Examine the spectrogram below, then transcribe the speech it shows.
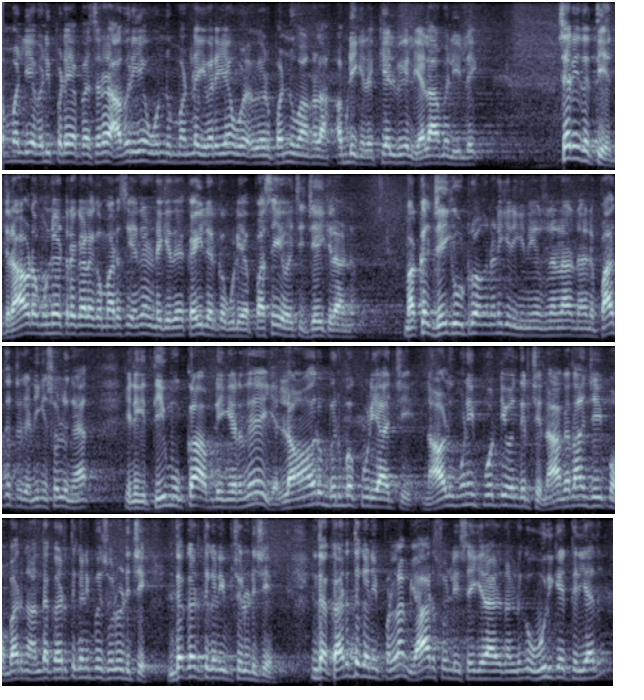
எம்எல்ஏ வெளிப்படையாக பேசுகிறார் அவரையே ஒன்றும் பண்ணல? இவரையே பண்ணுவாங்களா? அப்படிங்கிற கேள்விகள் எழாமல் இல்லை. சரி இந்த திராவிட முன்னேற்ற கழகம் அரசு என்ன நினைக்கிது? கையில் இருக்கக்கூடிய பசையை வச்சு ஜெயிக்கலான்னு. மக்கள் ஜெயிக்க விட்டுருவாங்கன்னு நினைக்கிறீங்க. நீங்கள் நான் நான் நீங்கள் சொல்லுங்கள் இன்றைக்கி திமுக அப்படிங்கிறது எல்லாரும் விரும்பக்கூடிய ஆச்சு நாலு முனை போட்டி வந்துருச்சு. நாங்கள் தான் ஜெயிப்போம். பாருங்கள் அந்த கருத்து கணிப்பு சொல்லிடுச்சு. இந்த கருத்து கணிப்பு சொல்லிடுச்சு. இந்த கருத்து கணிப்பெல்லாம் யார் சொல்லி செய்கிறார்கள்னு ஊருக்கே தெரியாது.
